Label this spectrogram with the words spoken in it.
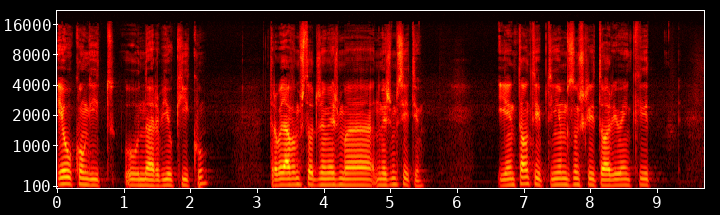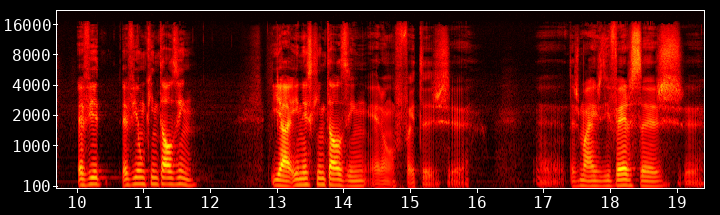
eu, o Conguito, o Nerb e o Kiko trabalhávamos todos na mesma, no mesmo sítio. E então, tipo, tínhamos um escritório em que havia, havia um quintalzinho. Yeah, e nesse quintalzinho eram feitas uh, uh, das mais diversas uh,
